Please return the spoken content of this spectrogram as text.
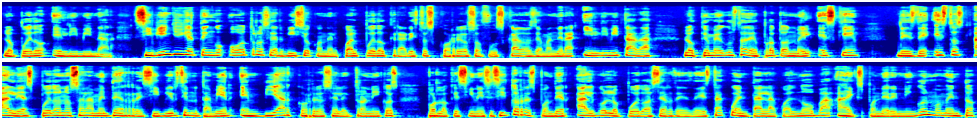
lo puedo eliminar. Si bien yo ya tengo otro servicio con el cual puedo crear estos correos ofuscados de manera ilimitada, lo que me gusta de ProtonMail es que desde estos alias puedo no solamente recibir sino también enviar correos electrónicos, por lo que si necesito responder algo lo puedo hacer desde esta cuenta, la cual no va a exponer en ningún momento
